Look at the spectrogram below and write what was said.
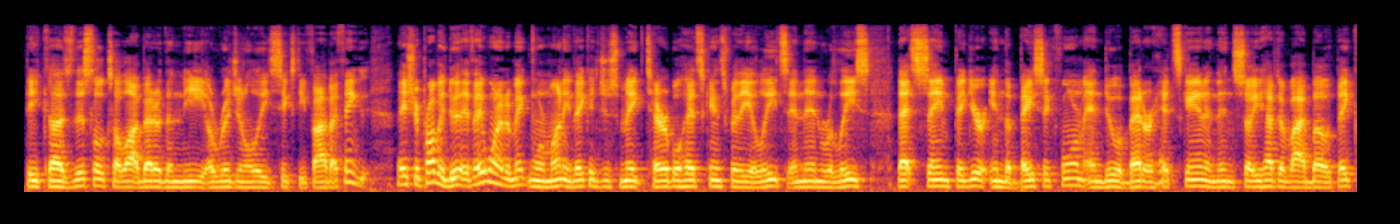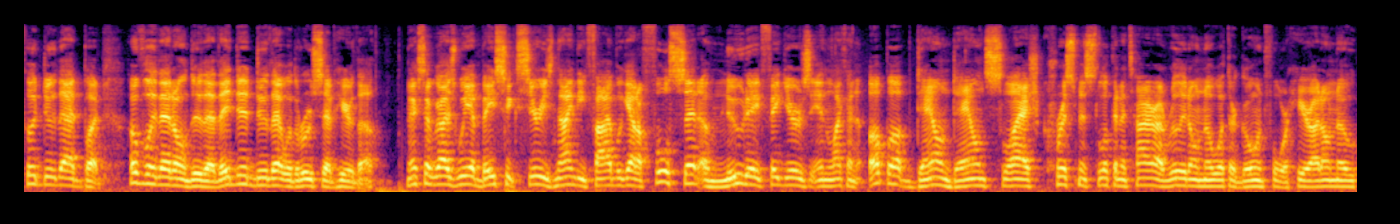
because this looks a lot better than the original Elite 65. I think they should probably do it. If they wanted to make more money, they could just make terrible head scans for the Elites and then release that same figure in the basic form and do a better head scan, and then so you have to buy both. They could do that, but hopefully they don't do that. They did do that with Rusev here, though. Next up, guys, we have Basic Series 95. We got a full set of New Day figures in like an up, up, down, down slash Christmas looking attire. I really don't know what they're going for here. I don't know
